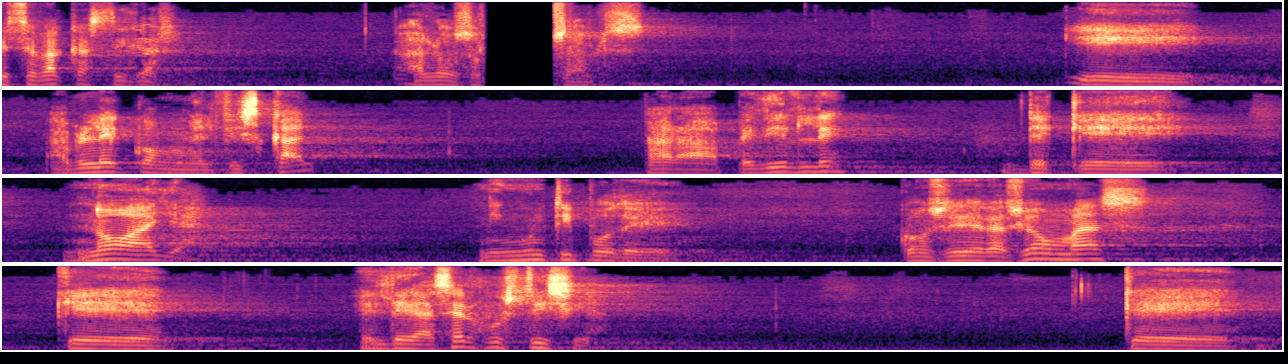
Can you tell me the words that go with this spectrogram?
que se va a castigar a los responsables. Y hablé con el fiscal para pedirle de que no haya ningún tipo de consideración más que el de hacer justicia, que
